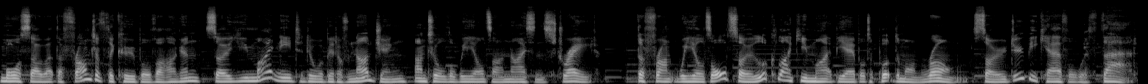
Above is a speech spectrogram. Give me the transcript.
More so at the front of the Kubelwagen, so you might need to do a bit of nudging until the wheels are nice and straight. The front wheels also look like you might be able to put them on wrong, so do be careful with that.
